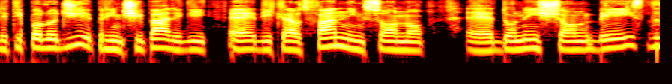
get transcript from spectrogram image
Le tipologie principali di, eh, di crowdfunding sono eh, donation based,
